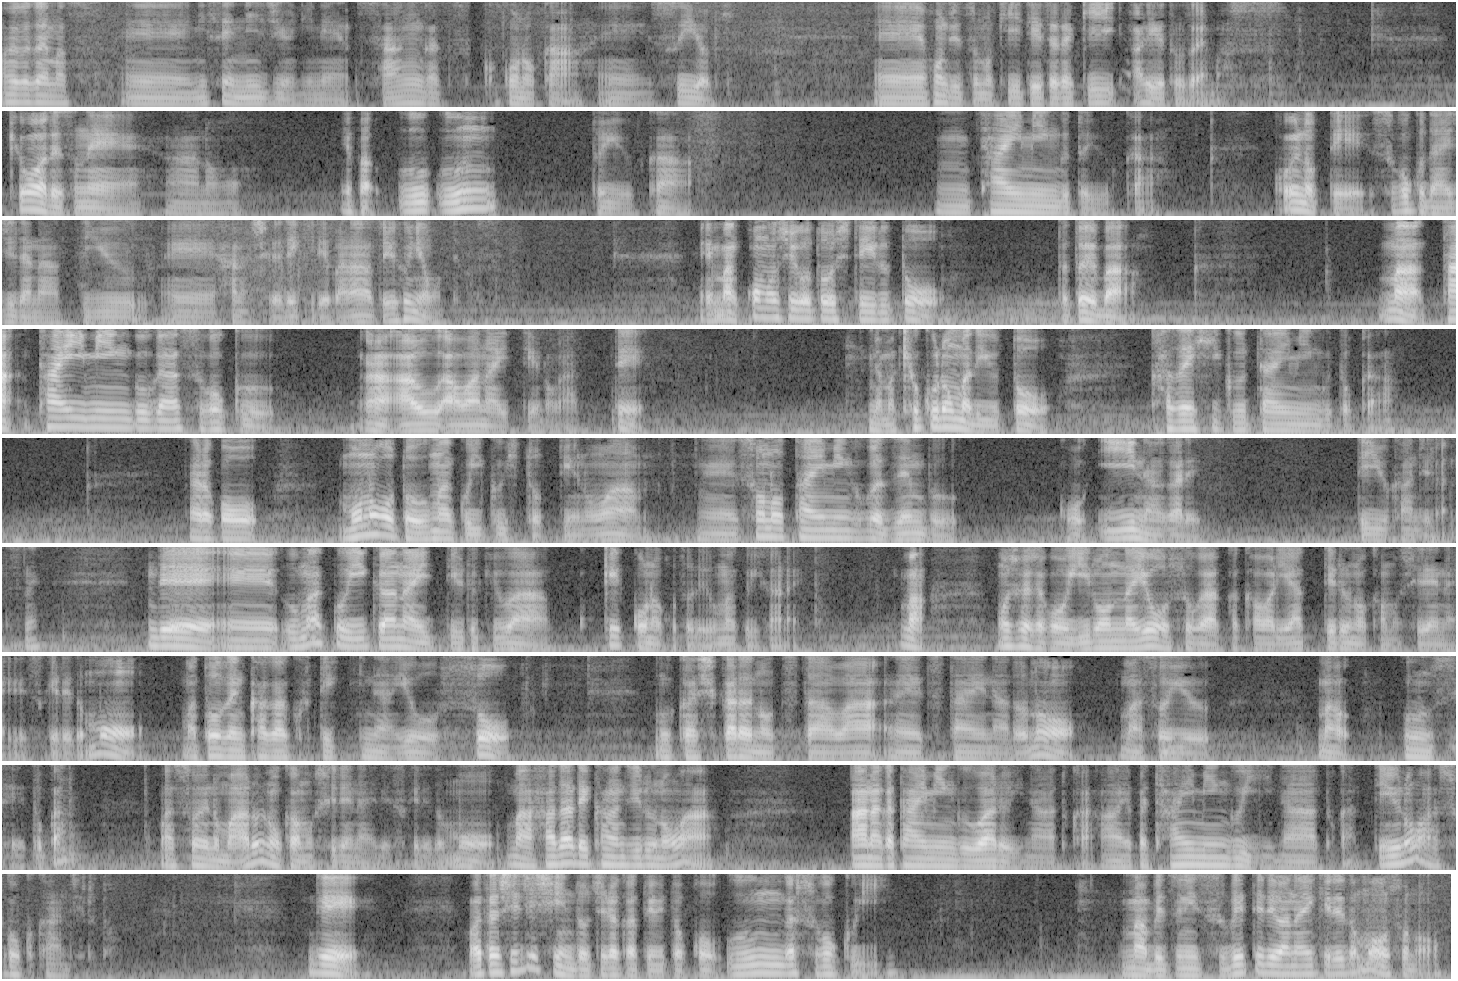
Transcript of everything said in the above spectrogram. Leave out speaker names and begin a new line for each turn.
おはようございます。えー、2022年3月9日、えー水曜日、えー本日も聞いていただきありがとうございます。今日はですね、あの、やっぱ、う、運というか、うん、タイミングというか、こういうのってすごく大事だなっていう、えー話ができればなというふうに思ってます。えまあ、この仕事をしていると、例えば、まあ、タタイミングがすごく合う合わないっていうのがあって、でまあ、極論まで言うと風邪ひくタイミングとかだからこう物事をうまくいく人っていうのは、えーそのタイミングが全部こういい流れっていう感じなんですね。で、えーうまくいかないっていう時は結構なことでうまくいかないと。まあもしかしたらこういろんな要素が関わり合ってるのかもしれないですけれども、まあ、当然科学的な要素昔からの伝わ、えー伝えなどの、まあ、そういう、まあ、運勢とか、まあ、そういうのもあるのかもしれないですけれども、まあ、肌で感じるのはあなんかタイミング悪いなとかあやっぱりタイミングいいなとかっていうのはすごく感じると。で私自身どちらかというとこう運がすごくいい。まあ別に全てではないけれども、その、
